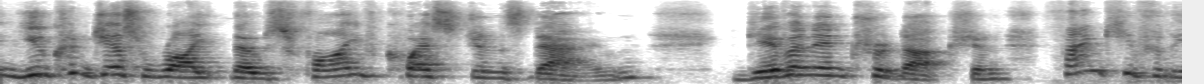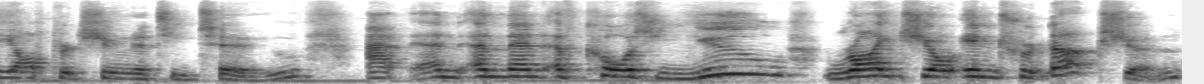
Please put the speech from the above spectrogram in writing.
you can just write those five questions down give an introduction. Thank you for the opportunity to. And, and, and then of course you write your introduction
